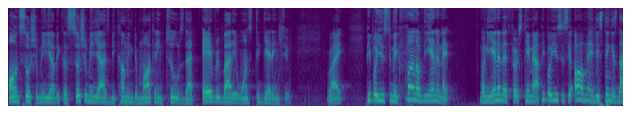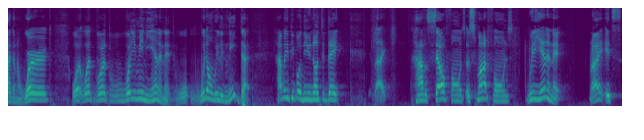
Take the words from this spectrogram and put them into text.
on social media because social media is becoming the marketing tools that everybody wants to get into, right? People used to make fun of the internet when the internet first came out. People used to say, "Oh man, this thing is not to work." What what what what do you mean the internet? We don't really need that. How many people do you know today like have cell phones or smartphones with the internet? Right? It's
